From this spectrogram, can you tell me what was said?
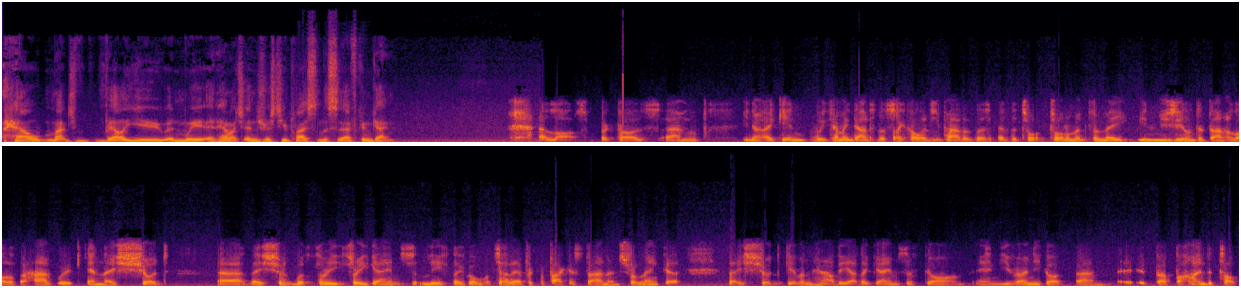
how much value and where and how much interest you place in the South African game? A lot, because. Um, you know, again, we're coming down to the psychology part of the of the to- tournament for me. You know, New Zealand have done a lot of the hard work, and they should uh, they should, with three three games left, they've got South Africa, Pakistan, and Sri Lanka. They should, given how the other games have gone, and you've only got um, behind the top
